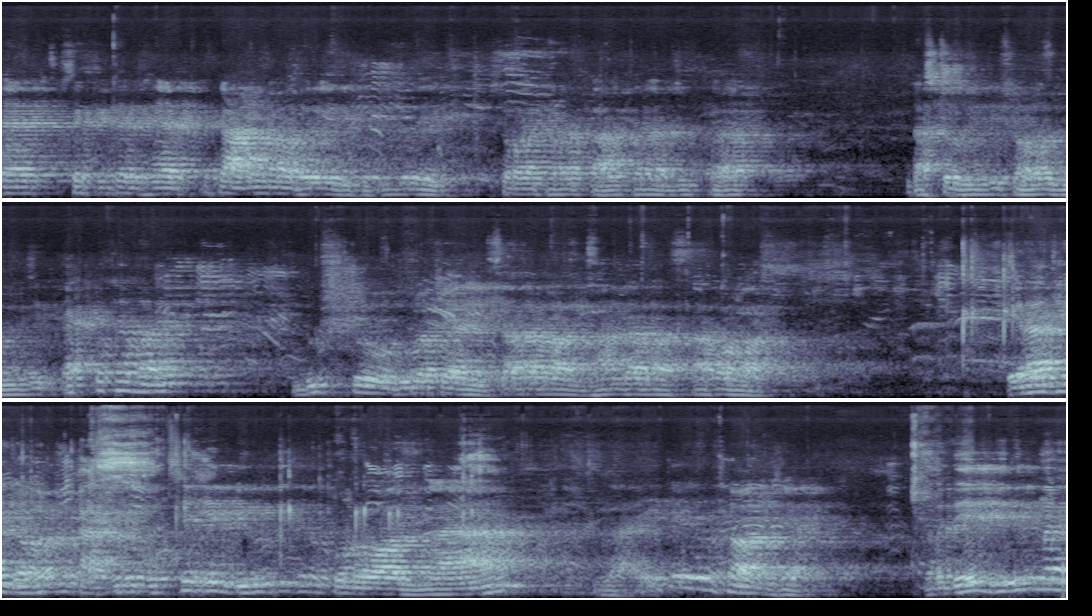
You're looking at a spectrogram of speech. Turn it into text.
সাহেব, সেক্রেটারি সাহেব একটা আলোচনা হয়ে দিত। কিন্তু সময় খারাপ, কাল খারাপ, যুগ খারাপ, রাষ্ট্রবিরোধী সমাজ বিরোধী এক কথা মানে দুষ্ট, দুরাচারী, চাঁদাবাজ, ধান্দাবাজ, চাপাবাজ। এরা যে জঘন্য কাজগুলো করছে, এর বিরোধীদের কোনো আওয়াজ না মানে মানে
